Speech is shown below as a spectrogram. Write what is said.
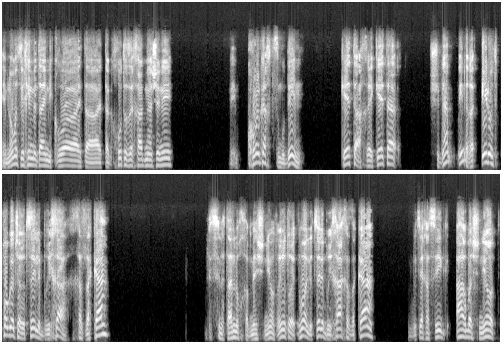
הם לא מצליחים בינתיים לקרוע את, החוט הזה אחד מהשני, והם כל כך צמודים, קטע אחרי קטע, שגם, הנה, ראינו את פוגלצ'ר יוצא לבריחה חזקה, וזה נתן לו חמש שניות. ראינו אותו אתמול, יוצא לבריחה חזקה, והוא הצליח להשיג ארבע שניות.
